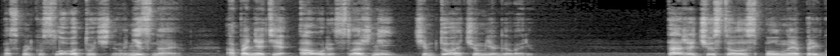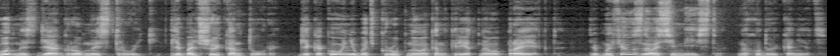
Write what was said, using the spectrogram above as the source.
поскольку слова точного не знаю – а понятие ауры сложнее, чем то, о чем я говорю. Та же чувствовалась полная пригодность для огромной стройки, для большой конторы, для какого-нибудь крупного конкретного проекта, для мафиозного семейства, на худой конец.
